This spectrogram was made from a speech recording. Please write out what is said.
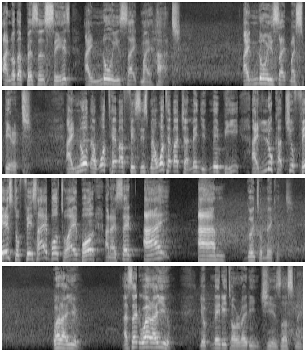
another person says, I know inside my heart. I know inside my spirit. I know that whatever faces me, whatever challenge it may be, I look at you face to face, eyeball to eyeball, and I said, I am going to make it. Where are you? I said, where are you? You've made it already in Jesus' name.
